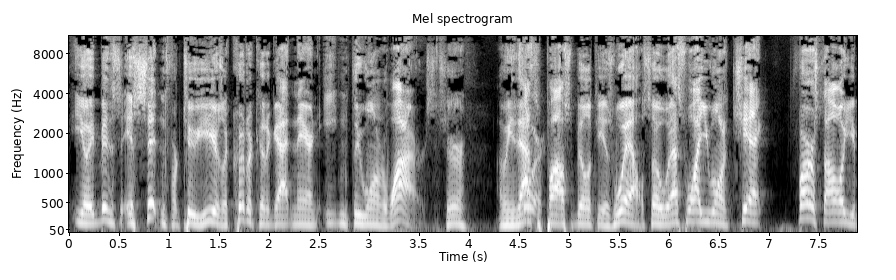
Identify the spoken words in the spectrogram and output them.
you know, it's been it's sitting for two years. A critter could have gotten there and eaten through one of the wires. Sure. I mean, that's Sure. a possibility as well. So that's why you want to check first all your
